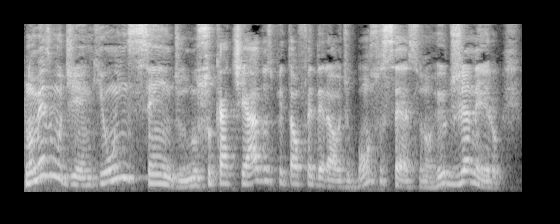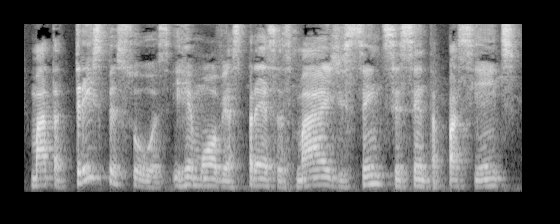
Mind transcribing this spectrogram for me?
No mesmo dia em que um incêndio no sucateado Hospital Federal de Bom Sucesso, no Rio de Janeiro, mata três pessoas e remove às pressas mais de 160 pacientes,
